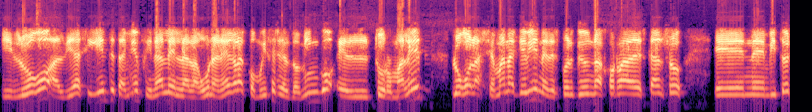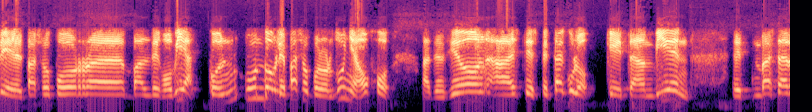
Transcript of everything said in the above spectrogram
y luego al día siguiente también final en la Laguna Negra, como dices, el domingo el Tourmalet, luego la semana que viene, después de una jornada de descanso en, Vitoria y el paso por uh, Valdegovía, con un doble paso por Orduña, ojo, atención a este espectáculo que también eh, va a estar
